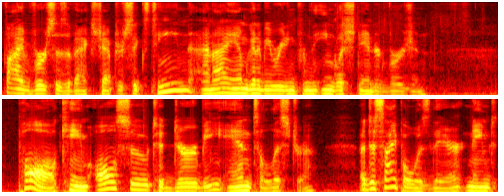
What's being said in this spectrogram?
five verses of Acts chapter 16, and I am going to be reading from the English Standard Version. Paul came also to Derbe and to Lystra. A disciple was there named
